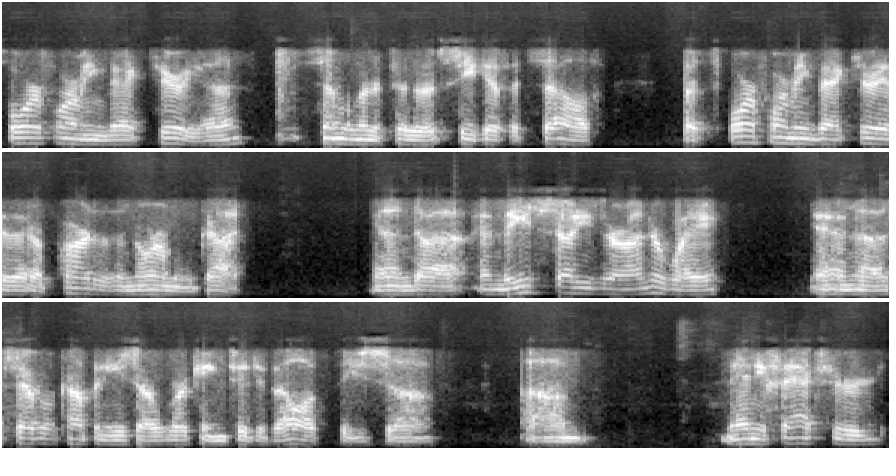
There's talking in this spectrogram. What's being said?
spore-forming bacteria, similar to C. diff itself, but spore-forming bacteria that are part of the normal gut. And uh, and these studies are underway, and uh, several companies are working to develop these uh, um, manufactured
